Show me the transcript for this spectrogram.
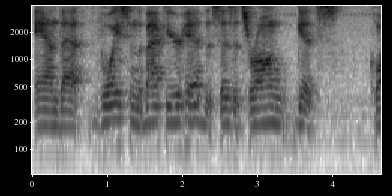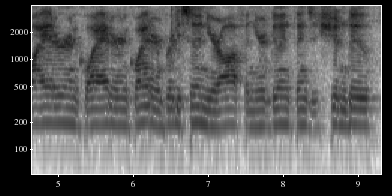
And that voice in the back of your head that says it's wrong gets quieter and quieter and quieter, and pretty soon you're off and you're doing things that you shouldn't do.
